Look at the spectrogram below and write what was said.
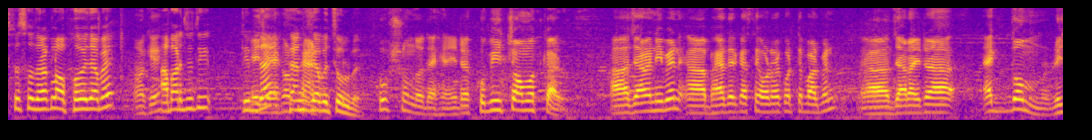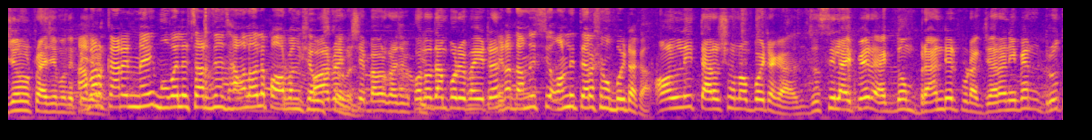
স্পেস করে রাখলে অফ হয়ে যাবে। ওকে আবার যদি টিপ দেয় ফ্যান। হিসাবে চলবে। খুব সুন্দর দেখেন এটা খুবই চমৎকার। যারা নেবেন আহ, ভাইয়াদের কাছে অর্ডার করতে পারবেন। যারা এটা একদম রিজনাল প্রাইজের মধ্যে আবার কারেন্ট নেই মোবাইলের চার্জ নিয়ে ঝামেলা হলে পাওয়ার ব্যাংক হিসাবে পাওয়ার ইউজ ব্যাংক হিসেবে ব্যবহার করা যাবে। কত দাম পড়বে ভাই এটা? এটার দাম দিচ্ছি অনলি তেরোশো নব্বই টাকা। অনলি তেরোশো নব্বই টাকা। জুসি লাইফের একদম ব্র্যান্ডের প্রোডাক্ট যারা নেবেন দ্রুত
